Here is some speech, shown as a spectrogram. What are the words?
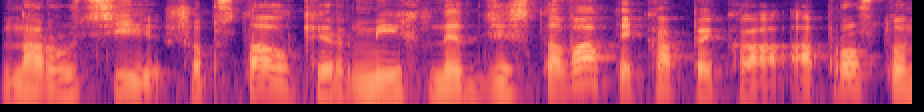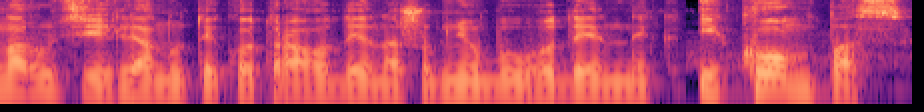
на руці, щоб сталкер міг не діставати КПК, а просто на руці глянути котра година, щоб в нього був годинник. І компас.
